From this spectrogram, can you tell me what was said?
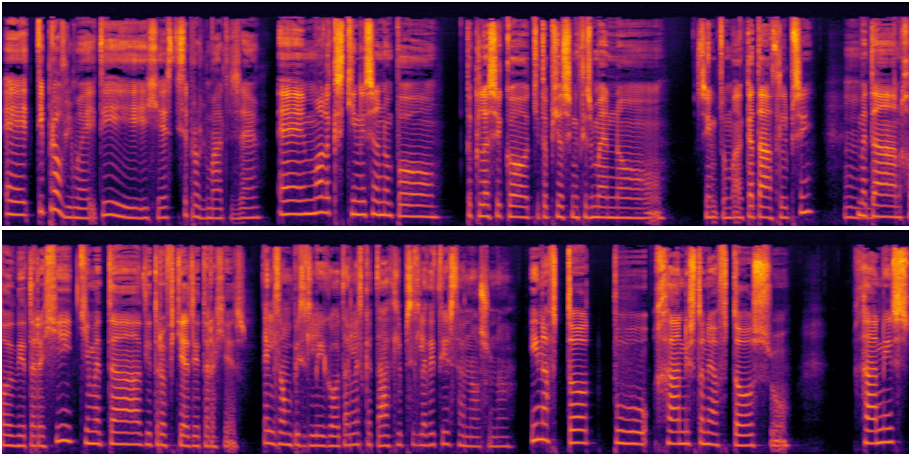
Ε, τι πρόβλημα, τι είχες, τι σε προβλημάτιζε; Ε, με όλα ξεκίνησαν από το κλασικό και το πιο συνηθισμένο σύμπτωμα, κατάθλιψη. Μμ. μετά αγχοδιαταραχή και μετά διατροφικές διαταραχές. Θέλεις να μου πεις λίγο, όταν λες κατάθλιψη, δηλαδή τι αισθανόσουνα; Είναι αυτό που χάνεις τον εαυτό σου. Χάνεις,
